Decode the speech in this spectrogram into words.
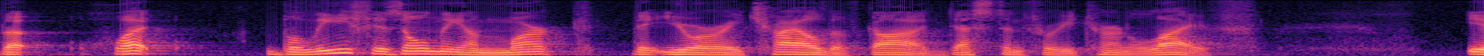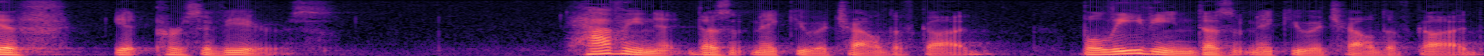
But what belief is only a mark that you are a child of God destined for eternal life if it perseveres. Having it doesn't make you a child of God. Believing doesn't make you a child of God.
